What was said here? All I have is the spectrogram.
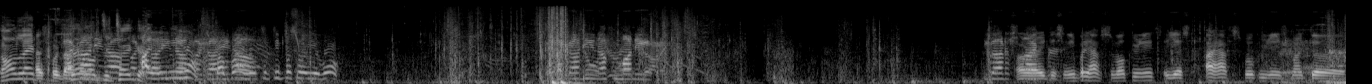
Don't let That's for that. Yellow to take enough, I it. got enough, I got Papá, enough. este se lo llevó. I got enough money. You got a Alright, does anybody have smoke grenades? Uh, yes, I have smoke grenades. Mike, the.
